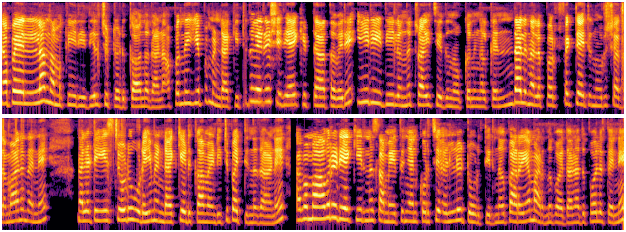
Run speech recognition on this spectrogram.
അപ്പോൾ എല്ലാം നമുക്ക് ഈ രീതിയിൽ ചുട്ടെടുക്കാവുന്നതാണ്. അപ്പോൾ നെയ്യപ്പം ഉണ്ടാക്കിയിട്ട് ഇതുവരെ ശരിയായി കിട്ടാത്തവർ ഈ രീതിയിൽ ഒന്ന് ട്രൈ ചെയ്ത് നോക്കുക നിങ്ങൾക്ക് എന്തായാലും നല്ല പെർഫെക്റ്റ് ആയിട്ട് നൂറ് ശതമാനം തന്നെ നല്ല ടേസ്റ്റോടു കൂടെയും ഉണ്ടാക്കിയെടുക്കാൻ വേണ്ടിയിട്ട് പറ്റുന്നതാണ്. അപ്പം മാവ് റെഡിയാക്കിയിരുന്ന സമയത്ത് ഞാൻ കുറച്ച് എള്ളിട്ട് കൊടുത്തിരുന്നു. പറയാൻ മറന്നു പോയതാണ്. അതുപോലെ തന്നെ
